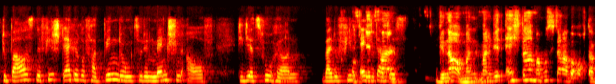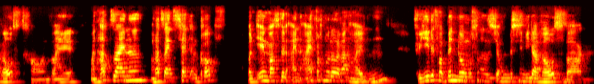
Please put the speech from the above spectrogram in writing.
du baust eine viel stärkere Verbindung zu den Menschen auf, die dir zuhören, weil du viel Auf echter bist. Genau, man, man wird echter, man muss sich dann aber auch da raustrauen, weil man hat seine, man hat sein Set im Kopf und irgendwas will einen einfach nur daran halten. Für jede Verbindung muss man sich auch ein bisschen wieder rauswagen.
